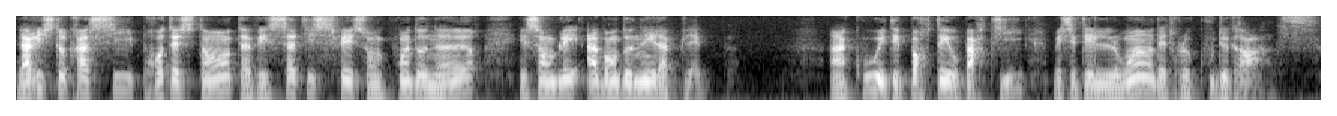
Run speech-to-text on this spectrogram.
l'aristocratie protestante avait satisfait son point d'honneur et semblait abandonner la plèbe. Un coup était porté au parti, mais c'était loin d'être le coup de grâce.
